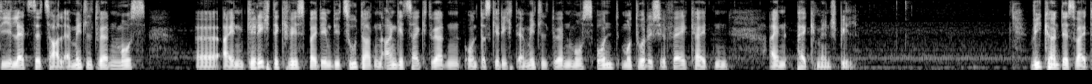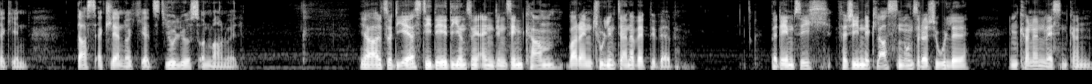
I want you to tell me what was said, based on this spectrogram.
die letzte Zahl ermittelt werden muss, äh, ein Gerichtequiz, bei dem die Zutaten angezeigt werden und das Gericht ermittelt werden muss und motorische Fähigkeiten, ein Pac-Man-Spiel. Wie könnte es weitergehen? Das erklären euch jetzt Julius und Manuel. Ja, also die erste Idee, die uns in den Sinn kam, war ein schulinterner Wettbewerb, bei dem sich verschiedene Klassen unserer Schule im Können messen können.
